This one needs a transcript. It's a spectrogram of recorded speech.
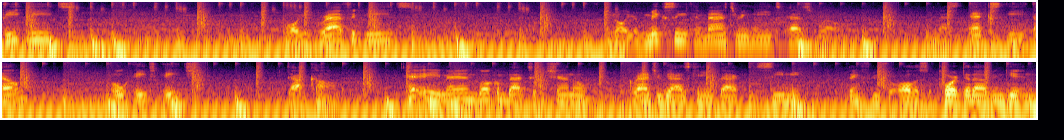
beat needs, all your graphic needs, and all your mixing and mastering needs as well. And that's xelohh.com. Hey man, welcome back to the channel. Glad you guys came back to see me. Thank you for all the support that I've been getting.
